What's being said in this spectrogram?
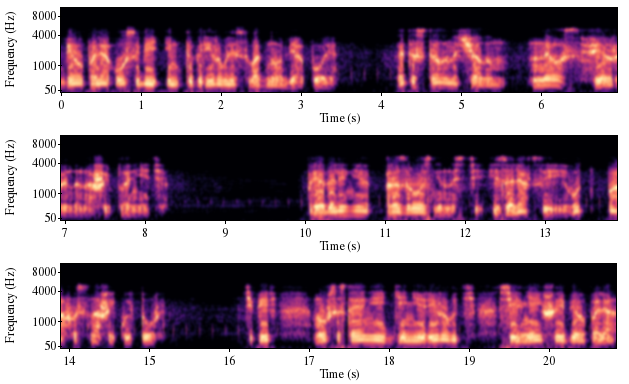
Биополя особей интегрировались в одно биополе. Это стало началом неосферы на нашей планете. Преодоление разрозненности, изоляции – вот пафос нашей культуры. Теперь мы в состоянии генерировать сильнейшие биополя,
